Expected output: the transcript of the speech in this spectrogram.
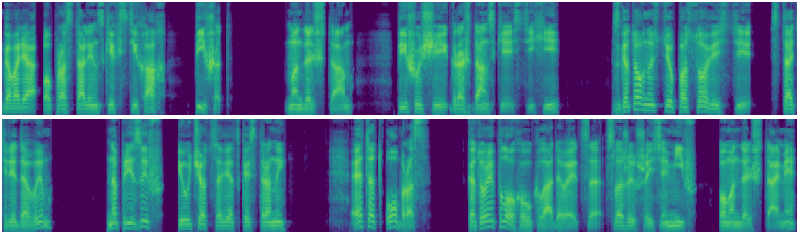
говоря о просталинских стихах, пишет «Мандельштам, пишущий гражданские стихи, с готовностью по совести стать рядовым, на призыв и учет советской страны. Этот образ – который плохо укладывается в сложившийся миф о Мандельштаме,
